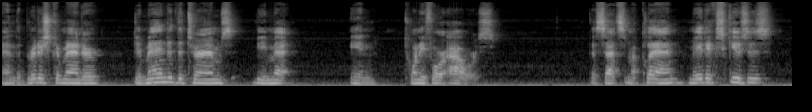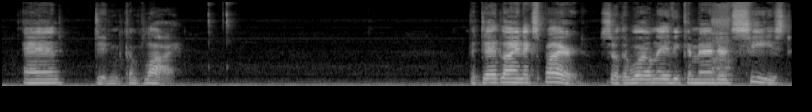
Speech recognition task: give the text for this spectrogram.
and the British commander demanded the terms be met in 24 hours. The Satsuma clan made excuses and didn't comply. The deadline expired, so the Royal Navy commander seized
